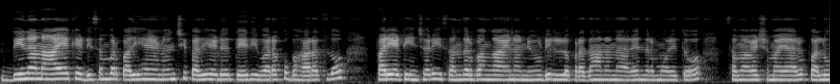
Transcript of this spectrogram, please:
దిననాయకే డిసెంబర్ పదిహేను నుంచి పదిహేడు తేదీ వరకు భారత్లో పర్యటించారు. ఈ సందర్భంగా ఆయన న్యూఢిల్లీలో ప్రధాన నరేంద్ర మోడీతో సమావేశమయ్యారు. పలు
